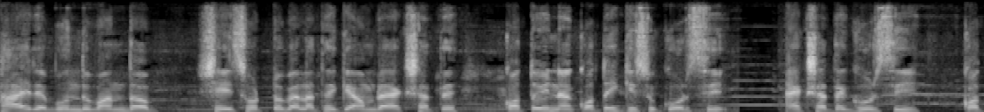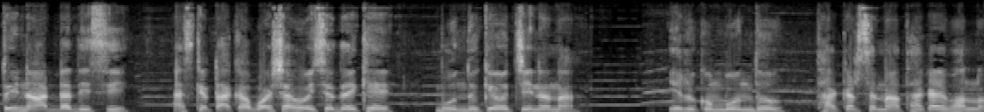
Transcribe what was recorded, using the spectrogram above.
হাই রে বন্ধু বান্ধব সেই ছোট্টবেলা থেকে আমরা একসাথে কতই না কতই কিছু করছি। একসাথে ঘুরছি, কতই না আড্ডা দিছি। আজকে টাকা পয়সা হয়েছে দেখে বন্ধুকেও চিনে না। এরকম বন্ধু থাকার সে না থাকাই ভালো।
